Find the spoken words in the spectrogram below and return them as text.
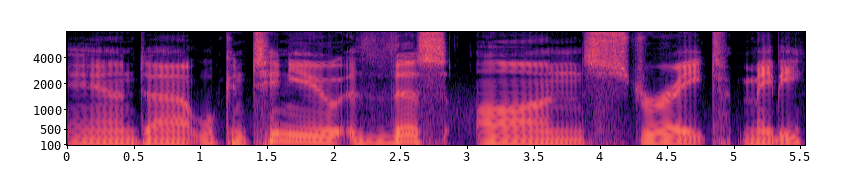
And uh, we'll continue this on straight, maybe.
